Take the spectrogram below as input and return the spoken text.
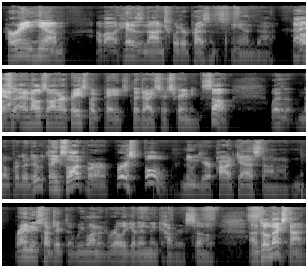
harangue him about his non-Twitter presence, and uh, Oh, also yeah. and also on our Facebook page, the Dice are Screaming. So, with no further ado, thanks a lot for our first full New Year podcast on a brand new subject that we wanted to really get in and cover. So, until next time,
